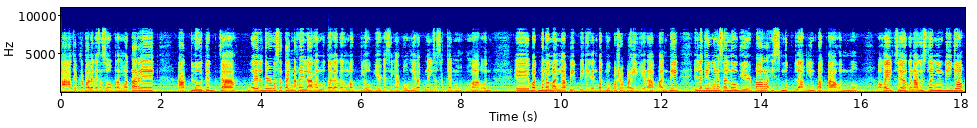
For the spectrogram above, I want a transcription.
aakit ka talaga sa sobrang matarik at loaded ka well there was a time na kailangan mo talagang mag low gear kasi nga kung hirap na yung sasakyan mong umahon. Eh ba't mo naman nga pipilitin? Ba't mo pa siya pahihirapan? Di ilagay mo na sa low gear para smooth lang yung pag-ahon mo. Okay? So yun kung nagustuhan nyo yung video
